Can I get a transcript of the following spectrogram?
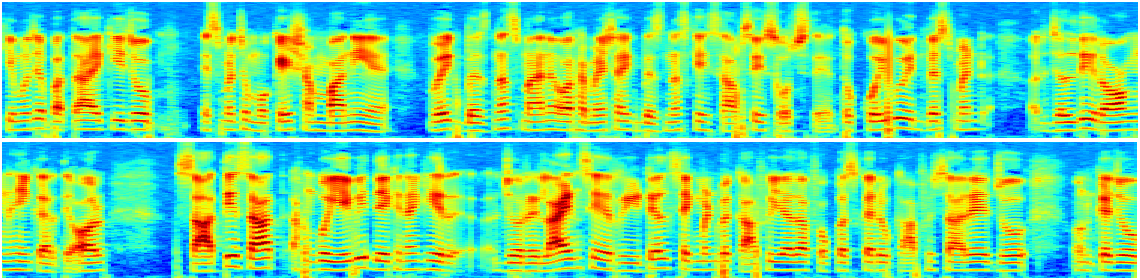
कि मुझे पता है कि जो इसमें जो मुकेश अंबानी है वो एक बिज़नेस मैन है और हमेशा एक बिज़नेस के हिसाब से ही सोचते हैं। तो कोई भी इन्वेस्टमेंट जल्दी रॉन्ग नहीं करते और साथ ही साथ हमको ये भी देखना है कि जो रिलायंस है रिटेल सेगमेंट पे काफ़ी ज़्यादा फोकस करे काफ़ी सारे जो उनके जो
